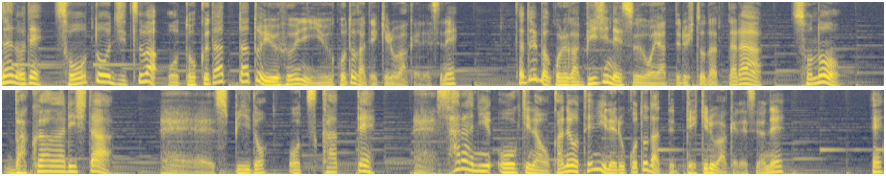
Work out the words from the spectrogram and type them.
なので、相当実はお得だったというふうに言うことができるわけですね。例えばこれがビジネスをやってる人だったら、その爆上がりした、えー、スピードを使って、えー、さらに大きなお金を手に入れることだってできるわけですよね。え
